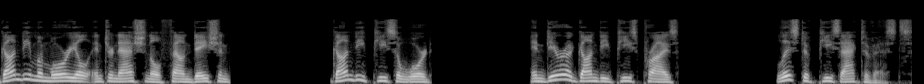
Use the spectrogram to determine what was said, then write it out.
Gandhi Memorial International Foundation. Gandhi Peace Award. Indira Gandhi Peace Prize. List of peace activists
